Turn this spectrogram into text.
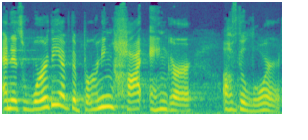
and is worthy of the burning hot anger of the Lord.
